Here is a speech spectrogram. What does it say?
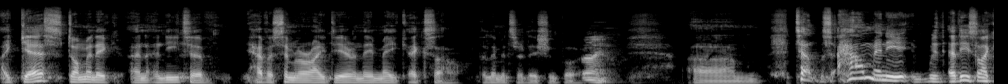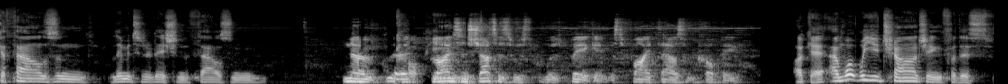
I guess Dominique and Anita have a similar idea and they make Exile, the limited edition book. Right. Um, tell us how many are these like a thousand limited edition, a thousand? No, uh, Blinds and Shutters was was big. It was five thousand copy. Okay, and what were you charging for this?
